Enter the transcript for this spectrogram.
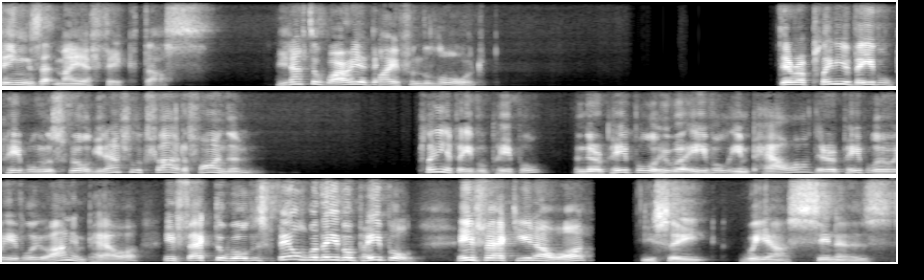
things that may affect us. You don't have to worry about from the Lord. There are plenty of evil people in this world. You don't have to look far to find them. Plenty of evil people. And there are people who are evil in power. There are people who are evil who aren't in power. In fact, the world is filled with evil people. In fact, you know what? You see, we are sinners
